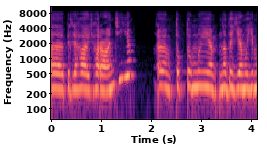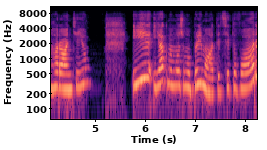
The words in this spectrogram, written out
е, підлягають гарантії, е, тобто ми надаємо їм гарантію. І як ми можемо приймати ці товари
